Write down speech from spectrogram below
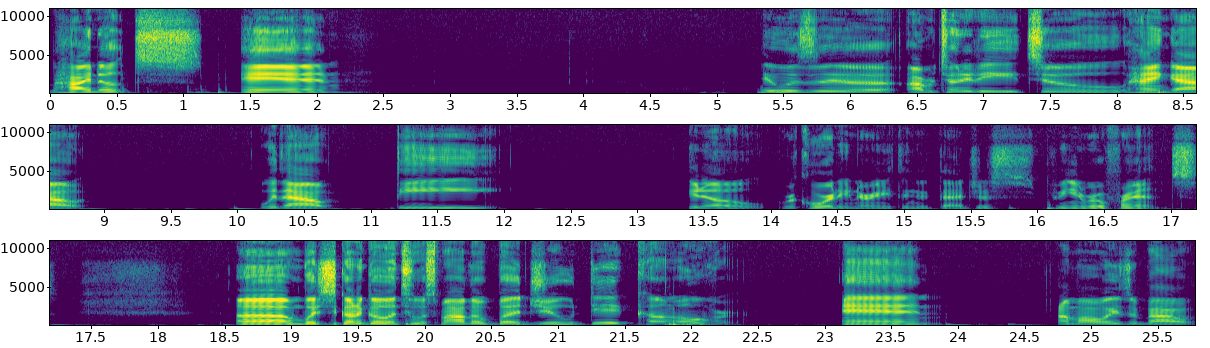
the high notes and it was an opportunity to hang out without the you know recording or anything like that just being real friends um, which is gonna go into a smile though. But Jew did come over, and I'm always about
